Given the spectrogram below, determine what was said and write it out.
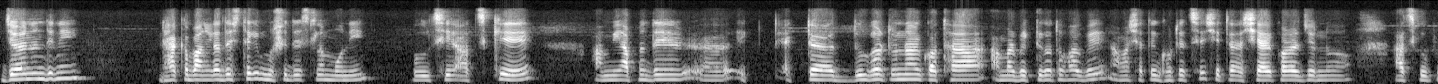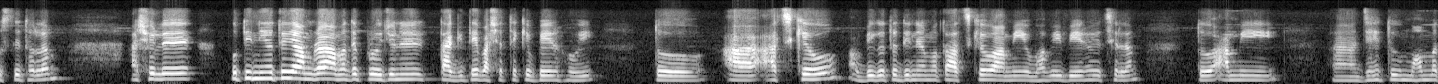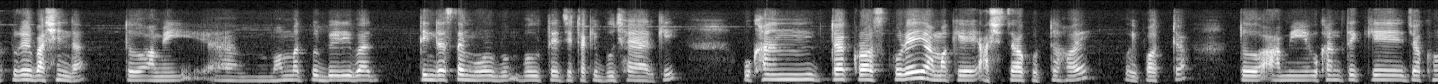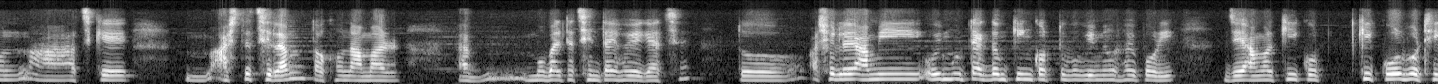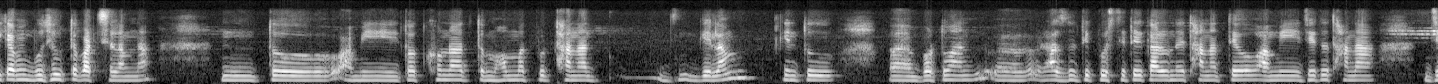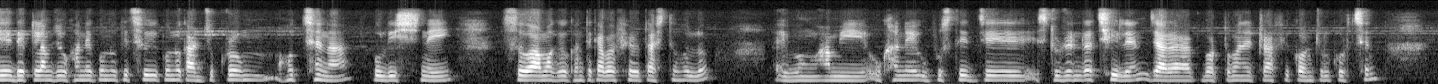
জয়নন্দিনী, ঢাকা, বাংলাদেশ থেকে মুর্শিদ ইসলাম মনি বলছি, আজকে আমি আপনাদের একটা দুর্ঘটনার কথা আমার ব্যক্তিগতভাবে আমার সাথে ঘটেছে, সেটা শেয়ার করার জন্য আজকে উপস্থিত হলাম। আসলে প্রতিনিয়তই আমরা আমাদের প্রয়োজনের তাগিদে বাসা থেকে বের হই। তো আজকেও, বিগত দিনের মতো আজকেও আমি ওভাবেই বের হয়েছিলাম। তো আমি যেহেতু মোহাম্মদপুরের বাসিন্দা তো আমি মোহাম্মদপুর বেড়িবাঁধ তিন রাস্তার মোড় বলতে যেটাকে বোঝায় আর কি ওখানটা ক্রস করেই আমাকে আসা যাওয়া করতে হয় ওই পথটা। তো আমি ওখান থেকে যখন আজকে আসতেছিলাম তখন আমার মোবাইলটা ছিনতাই হয়ে গেছে। তো আসলে আমি ওই মুহূর্তে একদম কিং কর্তব্য বিমূঢ় হয়ে পড়ি যে আমার কি কর- কি করব ঠিক আমি বুঝে উঠতে পারছিলাম না। তো আমি তৎক্ষণাৎ মোহাম্মদপুর থানা গেলাম। কিন্তু বর্তমান রাজনৈতিক পরিস্থিতির কারণে থানাতেও আমি যেহেতু থানা যে দেখলাম যে ওখানে কোনো কিছুই, কোনো কার্যক্রম হচ্ছে না, পুলিশ নেই, সো আমাকে ওখান থেকে আবার ফেরত আসতে হলো। এবং আমি ওখানে উপস্থিত যে স্টুডেন্টরা ছিলেন, যারা বর্তমানে ট্রাফিক কন্ট্রোল করছেন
